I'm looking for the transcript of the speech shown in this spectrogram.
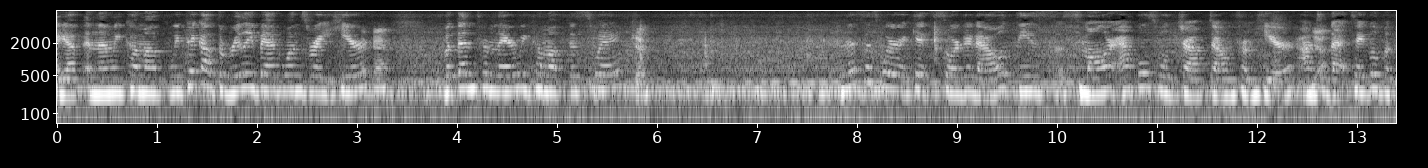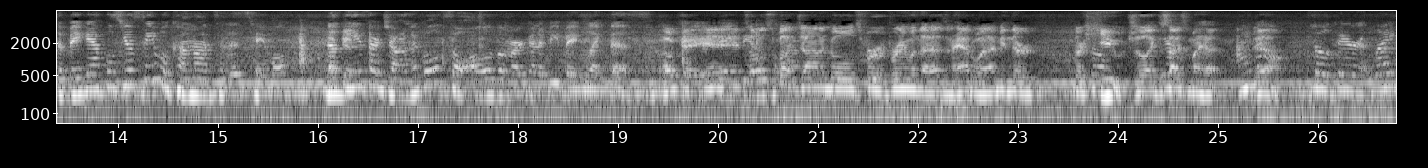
Yep, and then we come up, we pick out the really bad ones right here, Okay. but then from there we come up this way, Okay. and this is where it gets sorted out. These smaller apples will drop down from here onto Yeah. that table, but the big apples you'll see will come onto this table. Now Okay. these are Jonagolds, so all of them are going to be big like this. Okay. And, and tell us about and for, for anyone that hasn't had one. I mean, they're they're huge. They're like the size of my head. I know. Yeah. So they're like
